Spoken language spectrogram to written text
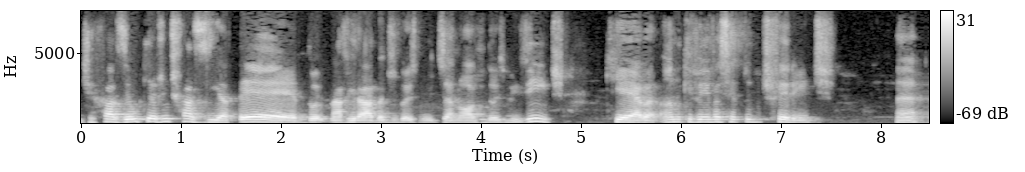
de fazer o que a gente fazia até do, na virada de 2019 2020, que era ano que vem vai ser tudo diferente, né?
